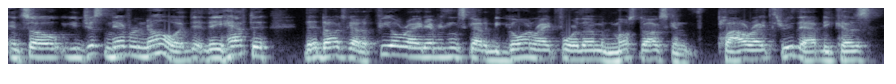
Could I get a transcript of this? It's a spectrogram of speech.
and so you just never know. They have to. The dog's got to feel right. Everything's got to be going right for them, and most dogs can plow right through that because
